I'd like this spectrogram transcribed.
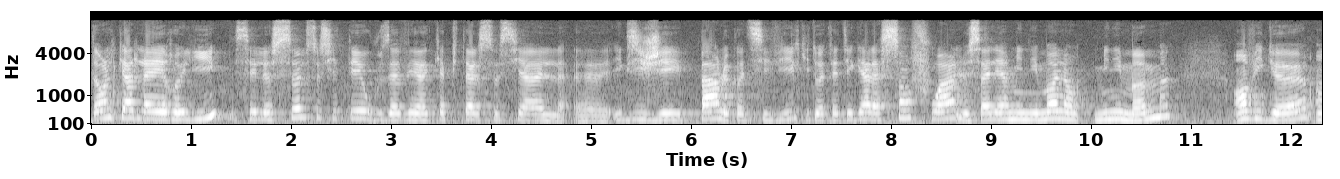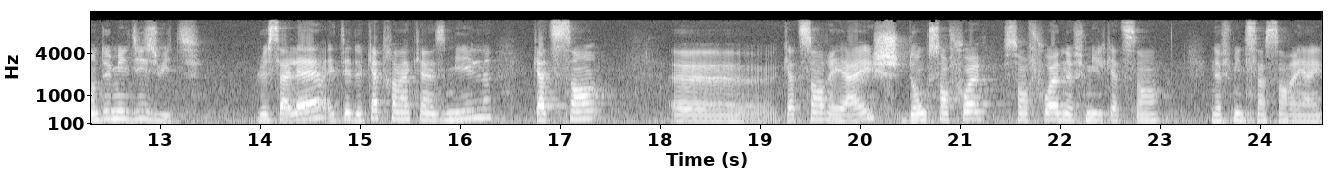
Dans le cas de la RELI, c'est la seule société où vous avez un capital social euh, exigé par le Code civil qui doit être égal à 100 fois le salaire minimum, en vigueur en 2018. Le salaire était de 95 400, euh, 400 reais, donc 100 fois, 100 fois 9 400, 9500 reais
